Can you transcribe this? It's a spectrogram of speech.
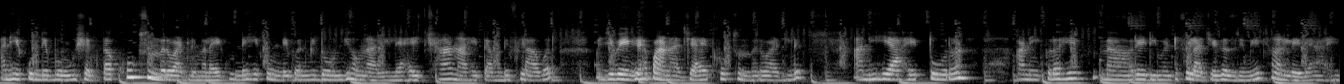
आणि हे कुंडे बघू शकता. खूप सुंदर वाटले मला हे कुंडे. हे कुंडे पण मी दोन घेऊन आलेले आहेत छान आहे त्यामध्ये फ्लावर म्हणजे वेगळ्या पानाचे आहेत. खूप सुंदर वाटले. आणि हे आहे तोरण. आणि इकडं हे रेडीमेड फुलाचे गजरे मी आणलेले आहेत.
